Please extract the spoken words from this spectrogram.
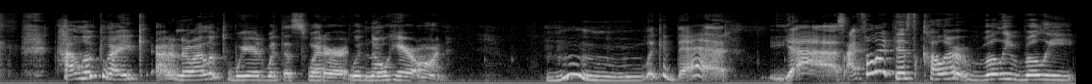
I looked like i don't know i looked weird with the sweater with no hair on Mmm, look at that. Yes i feel like this color really really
